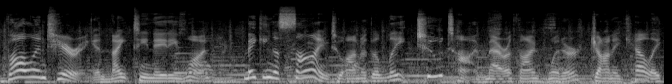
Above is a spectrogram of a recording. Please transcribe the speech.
volunteering in 1981, making a sign to honor the late two time marathon winner, Johnny Kelley,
